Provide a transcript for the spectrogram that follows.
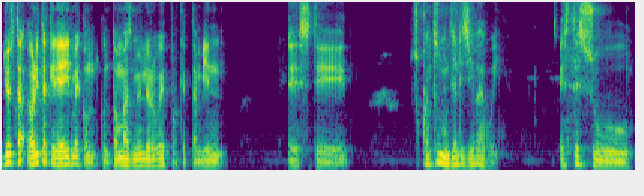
yo está, ahorita quería irme con, con Thomas Müller, güey, porque también, este, pues, ¿cuántos mundiales lleva, güey? Este es su...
